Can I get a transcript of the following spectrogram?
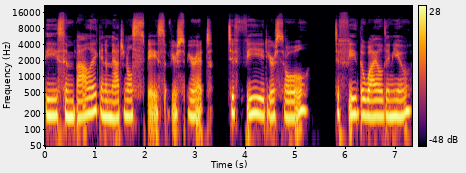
the symbolic and imaginal space of your spirit to feed your soul to feed the wild in you,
